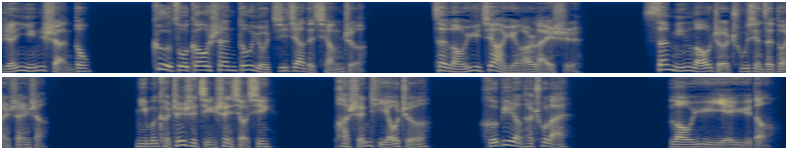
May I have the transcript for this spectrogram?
人影闪动，各座高山都有姬家的强者。在老妪驾云而来时，三名老者出现在断山上。你们可真是谨慎小心，怕神体夭折，何必让他出来？老妪揶揄道：“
